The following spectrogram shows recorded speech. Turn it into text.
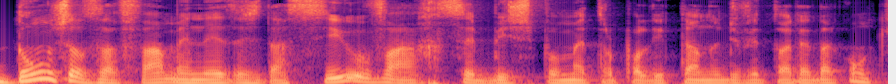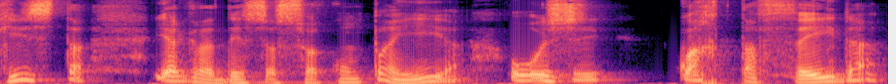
Dom Josafá Menezes da Silva, arcebispo metropolitano de Vitória da Conquista, e agradeço a sua companhia hoje, quarta-feira,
